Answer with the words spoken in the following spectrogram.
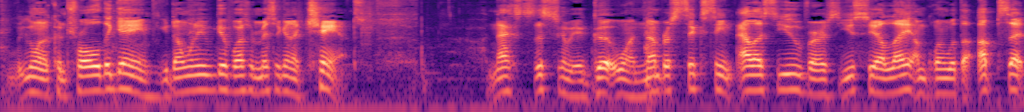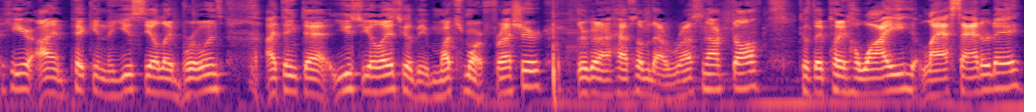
to you want to control the game. You don't want to even give Western Michigan a chance. Next, this is going to be a good one. Number 16, LSU versus UCLA. I'm going with the upset here. I am picking the UCLA Bruins. I think that UCLA is going to be much more fresher. They're going to have some of that rust knocked off because they played Hawaii last Saturday.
